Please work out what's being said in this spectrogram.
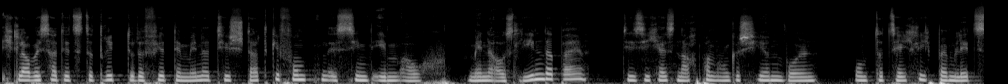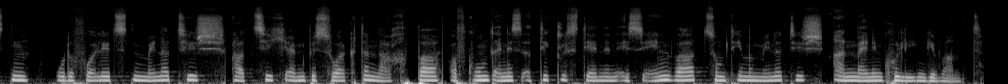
ich glaube, es hat jetzt der dritte oder vierte Männertisch stattgefunden. Es sind eben auch Männer aus Lehen dabei die sich als Nachbarn engagieren wollen. Und tatsächlich beim letzten oder vorletzten Männertisch hat sich ein besorgter Nachbar aufgrund eines Artikels, der in den SN war, zum Thema Männertisch an meinen Kollegen gewandt.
